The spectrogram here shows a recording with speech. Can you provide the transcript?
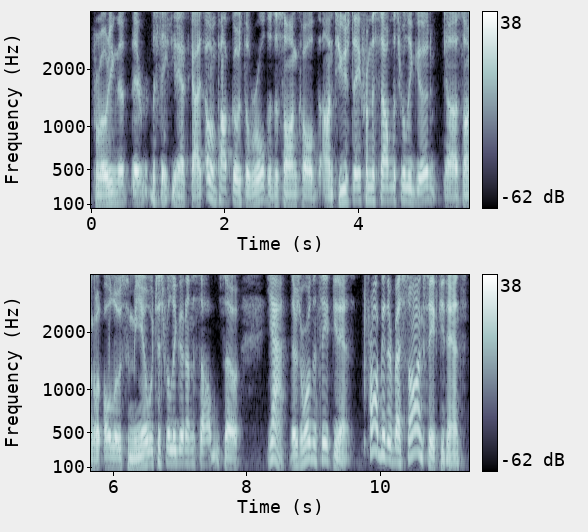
promoting that they're the Safety Dance guys. Oh, and Pop Goes the World. There's a song called On Tuesday from this album that's really good. Uh, a song called O Sole Mio, which is really good on this album. So, yeah, there's more than Safety Dance. Probably their best song, Safety Dance.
